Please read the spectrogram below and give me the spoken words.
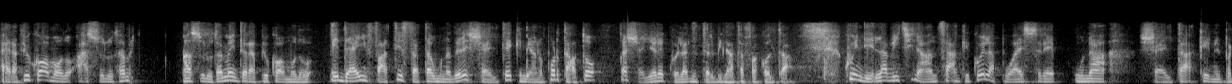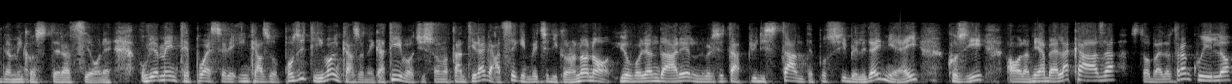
era più comodo, assolutamente assolutamente era più comodo ed è infatti stata una delle scelte che mi hanno portato a scegliere quella determinata facoltà. Quindi la vicinanza, anche quella può essere una scelta che noi prendiamo in considerazione. Ovviamente può essere in caso positivo o in caso negativo. Ci sono tanti ragazzi che invece dicono no, no, io voglio andare all'università più distante possibile dai miei, così ho la mia bella casa, sto bello tranquillo,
